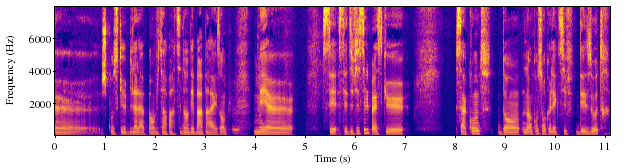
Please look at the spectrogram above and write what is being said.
euh, je pense que Bilal a pas envie de faire partie d'un débat, par exemple. Mm. Mais euh, c'est difficile parce que ça compte dans l'inconscient collectif des autres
